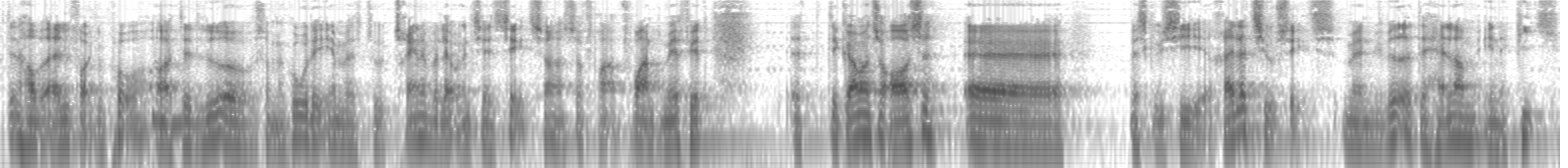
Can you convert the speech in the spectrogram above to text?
Og den hoppede alle folk jo på, mm. og det lyder jo som en god idé, at hvis du træner ved lav intensitet, så, så forbrænder du mere fedt. Øh, Det gør man så også, øh, hvad skal vi sige, relativt set, men vi ved, at det handler om energi,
